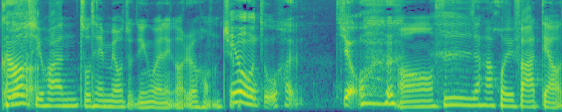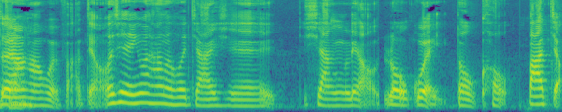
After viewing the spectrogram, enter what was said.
然后我喜欢昨天没有酒精味那个热红酒，因为我煮很。酒 哦，是让它挥发掉，对，让它挥发掉。而且因为他们会加一些香料，肉桂、豆蔻、八角，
